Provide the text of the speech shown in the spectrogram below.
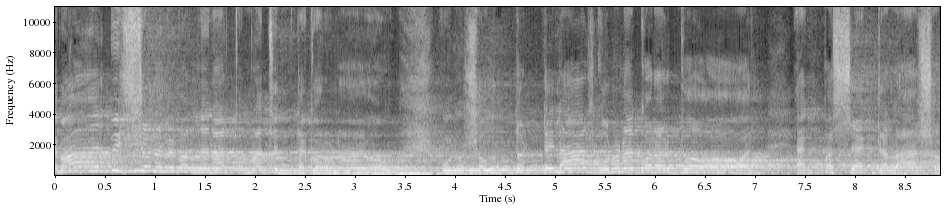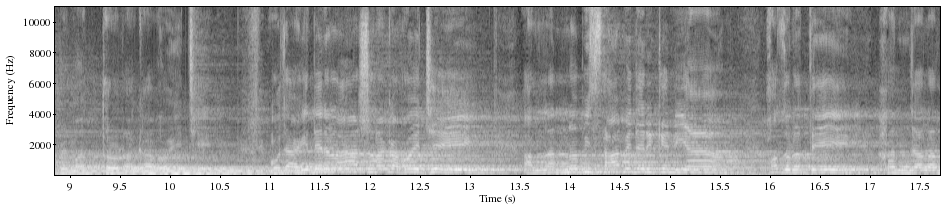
এবার বিশ্ব নেবে বললেন, আর তোমরা চিন্তা করো না। উনসত্তরটি লাশ গণনা করার পর এক পাশে একটা লাশ সবে মাত্র রাখা হয়েছে। মুজাহিদের লাশ রাখা হয়েছে। আল্লাহ নবী সাহাবিদেরকে নিয়ে হজরতে হানজালার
